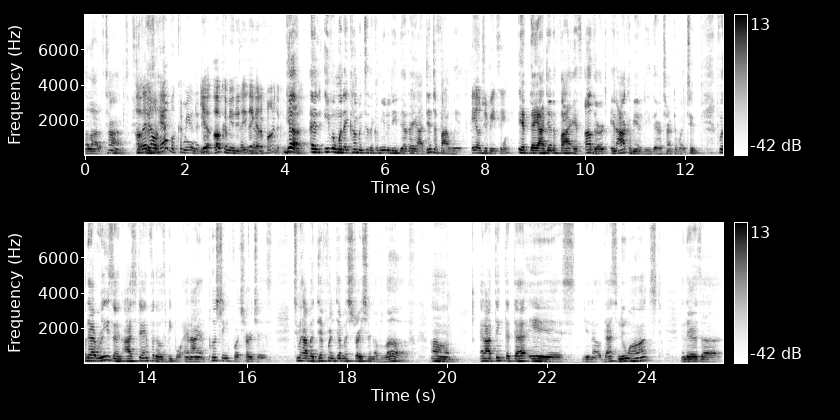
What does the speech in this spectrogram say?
A lot of times, Because they don't so- have a community. Yeah, a community. They They, got to find a community. yeah, and even when they come into the community that they identify with, LGBT. if they identify as othered in our community, they're turned away too. For that reason, I stand for those people and I am pushing for churches to have a different demonstration of love. Um, and I think that that is, you know, that's nuanced and there's a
